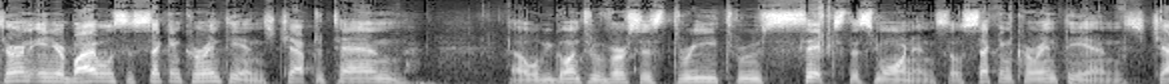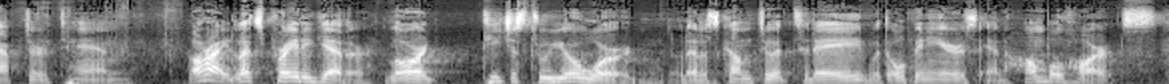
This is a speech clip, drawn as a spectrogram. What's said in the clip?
Turn in your Bibles to Second Corinthians chapter 10. Uh, we'll be going through verses 3 through 6 this morning. So Second Corinthians chapter 10. All right, let's pray together. Lord, teach us through your word. Let us come to it today with open ears and humble hearts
